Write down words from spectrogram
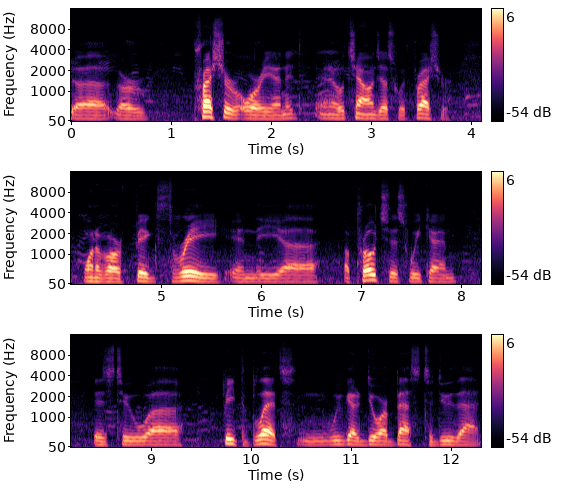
uh, or pressure oriented, and it'll challenge us with pressure. One of our big three in the uh, approach this weekend is to uh, beat the blitz, and we've got to do our best to do that.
